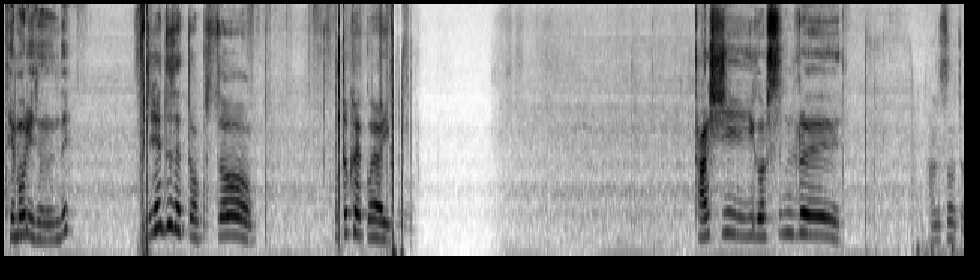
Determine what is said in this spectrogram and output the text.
대머리 되는데? 이제 헤드셋도 없어. 어떡할 거야 이거. 다시 이거 쓸래. 안 써져.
